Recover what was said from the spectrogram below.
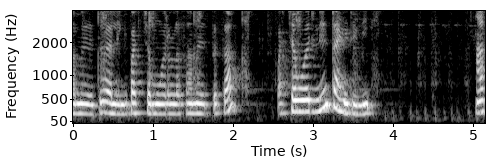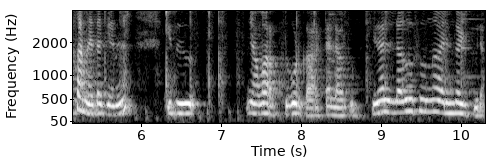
സമയത്ത് അല്ലെങ്കിൽ പച്ചമോരുള്ള സമയത്തൊക്കെ പച്ചമോരിന് തൈരിന് ആ സമയത്തൊക്കെയാണ് ഇത് ഞാൻ വറുത്ത് കൊടുക്കാറുണ്ട് എല്ലാവർക്കും. ഇത് എല്ലാ ദിവസവും ഒന്നും ആരും കഴിക്കില്ല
